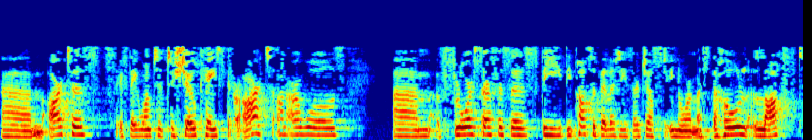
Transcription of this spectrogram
um, artists if they wanted to showcase their art on our walls. Um, floor surfaces, the, the possibilities are just enormous. The whole loft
